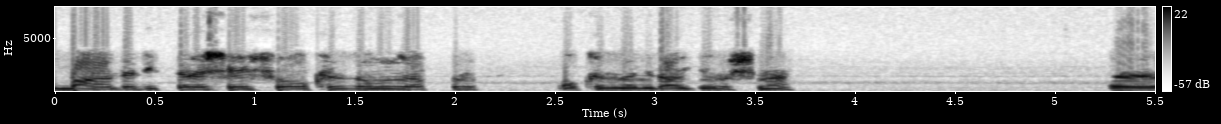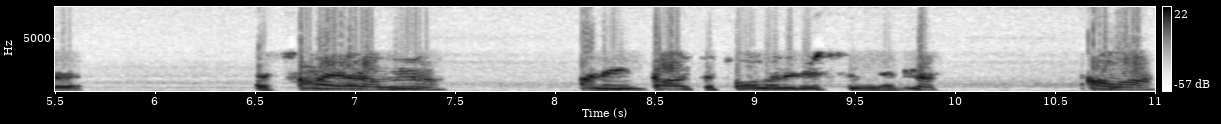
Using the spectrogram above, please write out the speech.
bana dedikleri şey şu o kızdan uzak dur. O kızla bir daha görüşme. Ee, sana yaramıyor. Hani daha kötü olabilirsin dediler. Ama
